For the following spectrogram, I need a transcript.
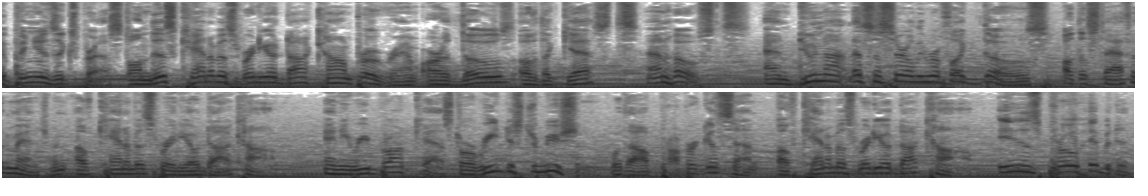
The opinions expressed on this CannabisRadio.com program are those of the guests and hosts and do not necessarily reflect those of the staff and management of CannabisRadio.com. Any rebroadcast or redistribution without proper consent of CannabisRadio.com is prohibited.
